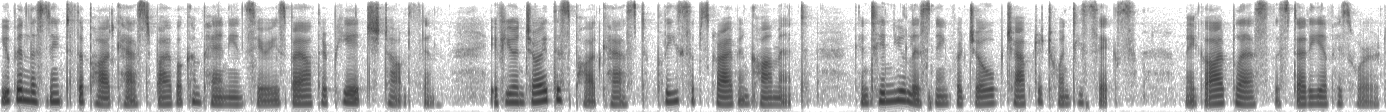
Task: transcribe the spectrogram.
You've been listening to the podcast Bible Companion series by author P.H. Thompson. If you enjoyed this podcast, please subscribe and comment. Continue listening for Job chapter 26. May God bless the study of His Word.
